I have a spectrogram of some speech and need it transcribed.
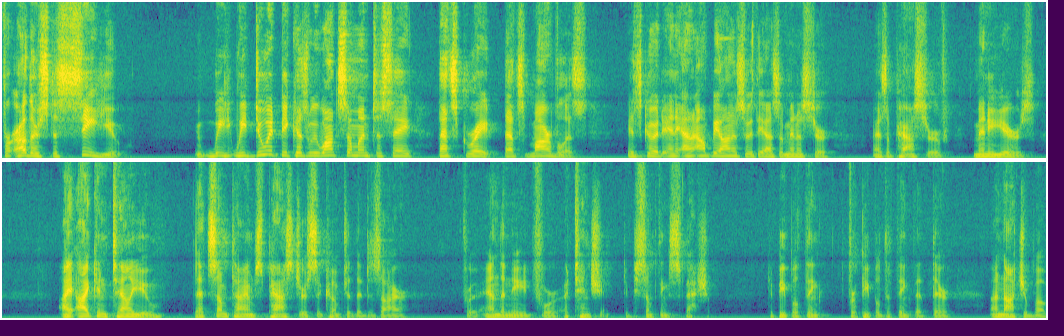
for others to see you. We, we do it because we want someone to say, that's great, that's marvelous, it's good. And, and I'll be honest with you, as a minister, as a pastor of many years, I, I can tell you that sometimes pastors succumb to the desire for, and the need for attention, to be something special, to people think, for people to think that they're a notch above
